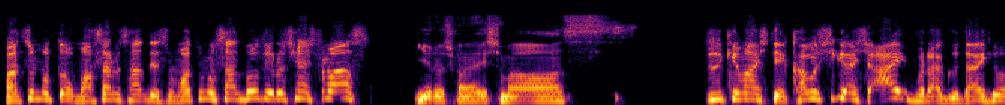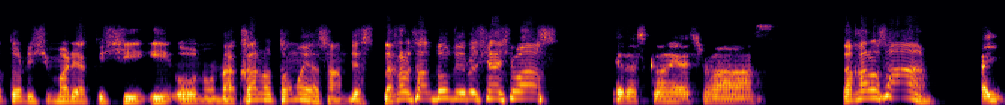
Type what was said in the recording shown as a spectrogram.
松本正さんです。松本さんどうぞよろしくお願いします。よろしくお願いします。続きまして、株式会社アイプラグ代表取締役 CEO の中野智也さんです。中野さんどうぞよろしくお願いします。よろしくお願いします。中野さん。はい。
